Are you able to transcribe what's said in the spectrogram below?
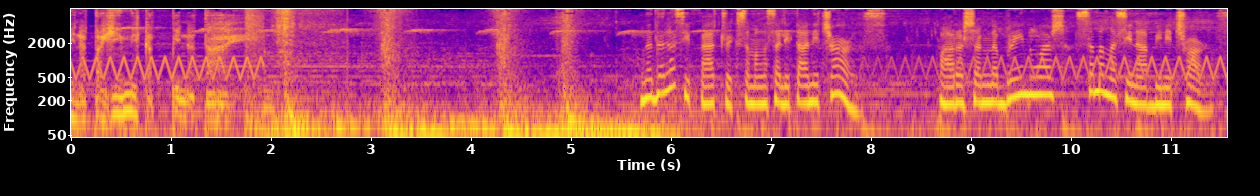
Pinatahimik at pinatay. Nadala si Patrick sa mga salita ni Charles. Para siyang na-brainwash sa mga sinabi ni Charles.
